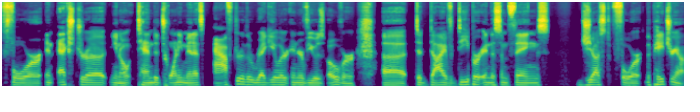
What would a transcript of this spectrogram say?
for an extra, you know, 10 to 20 minutes after the regular interview is over uh, to dive deeper into some things just for the Patreon.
